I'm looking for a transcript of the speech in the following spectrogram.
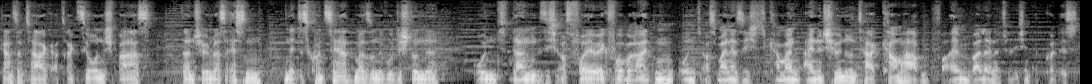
ganzen Tag Attraktionen, Spaß, dann schön was essen, nettes Konzert, mal so eine gute Stunde und dann sich aufs Feuerwerk vorbereiten. Und aus meiner Sicht kann man einen schöneren Tag kaum haben, vor allem weil er natürlich in Epcot ist.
